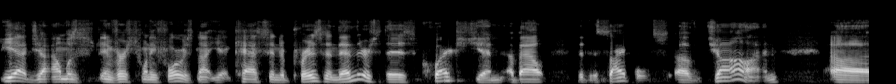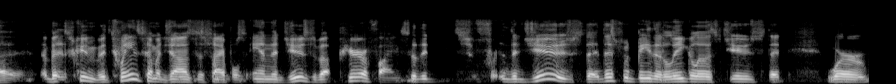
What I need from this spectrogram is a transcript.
yeah, John was in verse 24 was not yet cast into prison. Then there's this question about the disciples of John, uh, but excuse me, between some of John's disciples and the Jews about purifying. So the the Jews, the, this would be the legalist Jews that were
